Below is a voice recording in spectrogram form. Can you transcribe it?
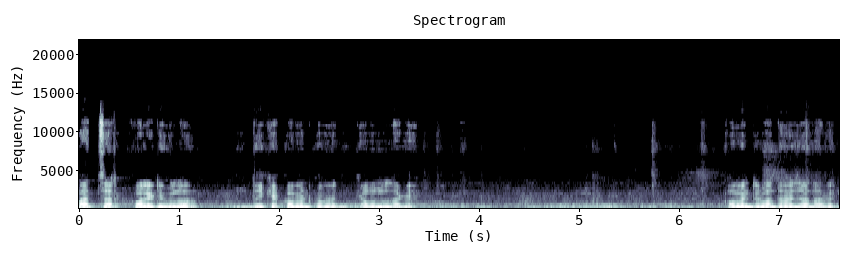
বাচ্চার কোয়ালিটিগুলো দেখে কমেন্ট করবেন কেমন লাগে কমেন্টের মাধ্যমে জানাবেন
